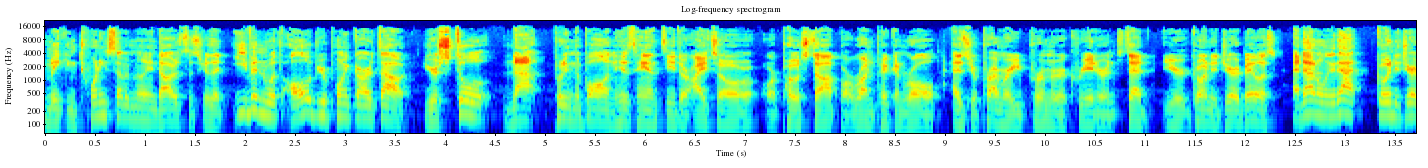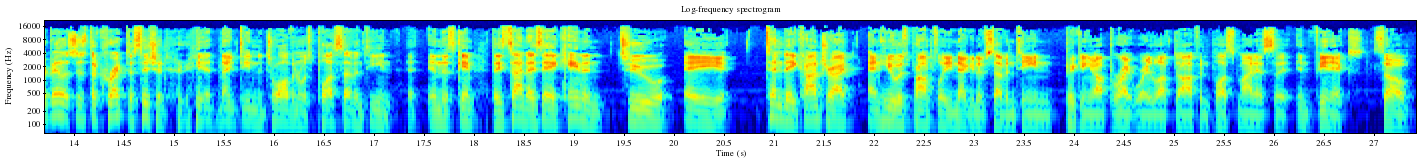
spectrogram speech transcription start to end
making $27 million this year that even with all of your point guards out, you're still not putting the ball in his hands either ISO or post up or run pick and roll as your primary perimeter creator. Instead, you're going to Jerryd Bayless. And not only that, going to Jerryd Bayless is the correct decision. he had 19 and 12 and was plus 17 in this game. They signed Isaiah Canaan to a 10 day contract, and he was promptly negative 17, picking up right where he left off in plus minus in Phoenix. So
